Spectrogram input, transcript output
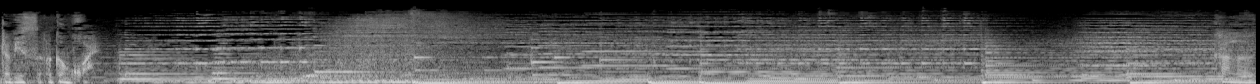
这比死了更坏。看了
